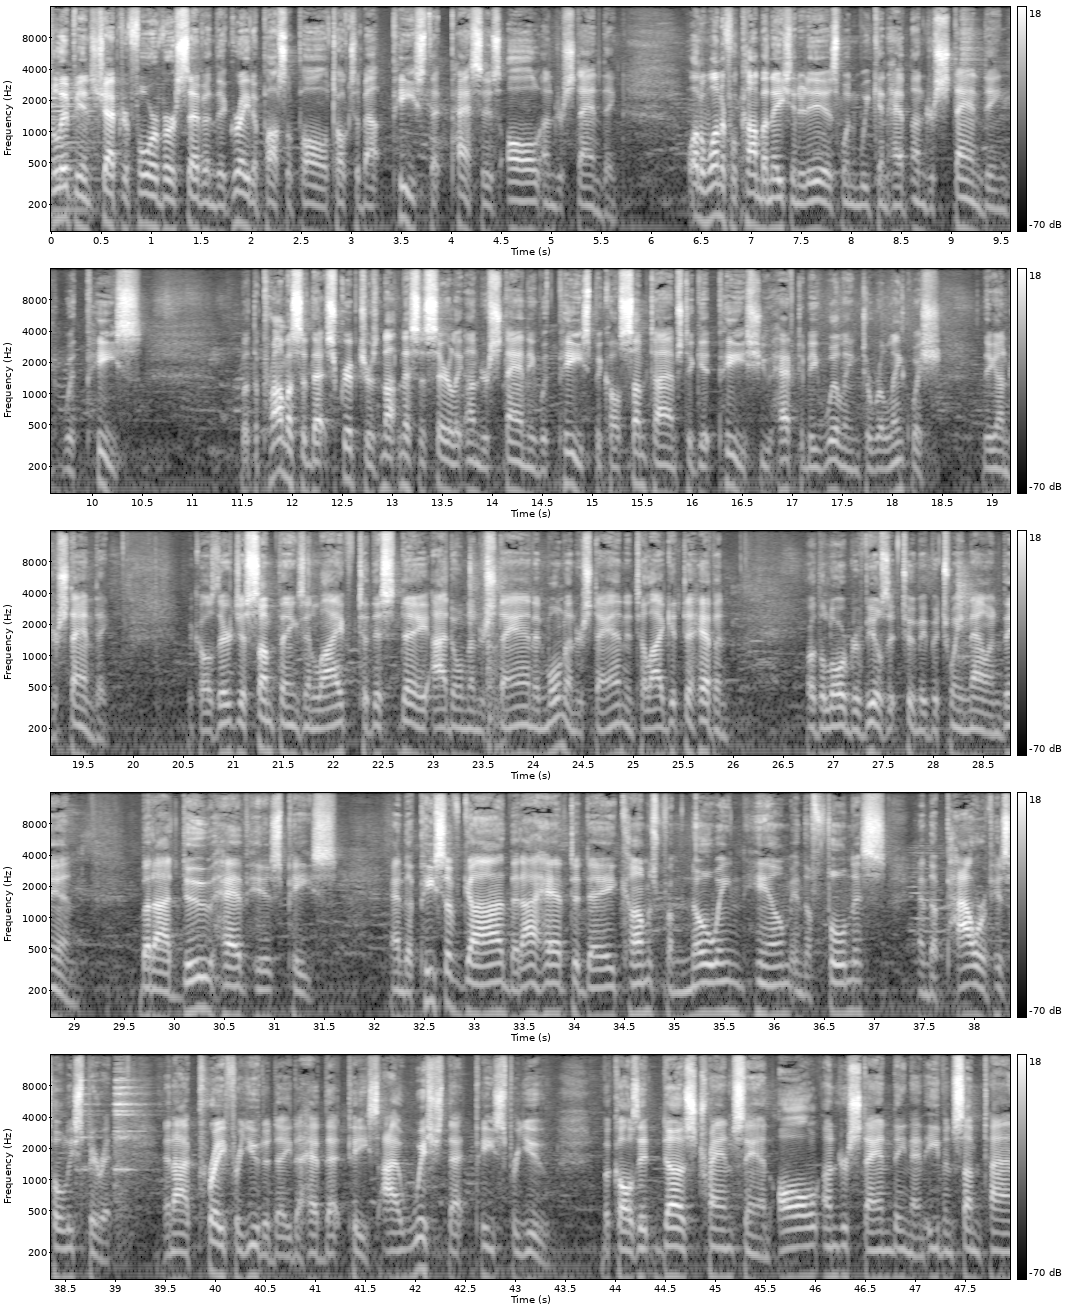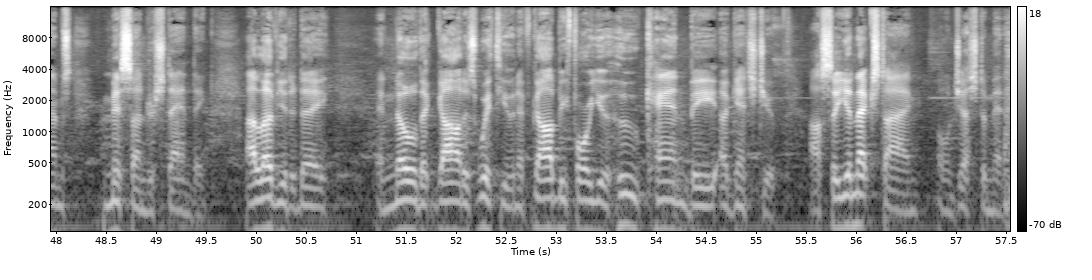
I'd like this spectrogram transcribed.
Philippians chapter 4, verse 7, the great apostle Paul talks about peace that passes all understanding. What a wonderful combination it is when we can have understanding with peace. But the promise of that scripture is not necessarily understanding with peace because sometimes to get peace, you have to be willing to relinquish the understanding. Because there are just some things in life to this day I don't understand and won't understand until I get to heaven or the Lord reveals it to me between now and then. But I do have His peace. And the peace of God that I have today comes from knowing Him in the fullness and the power of His Holy Spirit. And I pray for you today to have that peace. I wish that peace for you because it does transcend all understanding and even sometimes misunderstanding. I love you today and know that God is with you. And if God be for you, who can be against you? I'll see you next time on Just a Minute.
